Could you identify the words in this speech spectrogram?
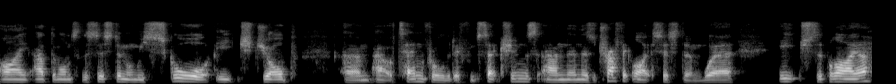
I add them onto the system and we score each job um, out of 10 for all the different sections. And then there's a traffic light system where each supplier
